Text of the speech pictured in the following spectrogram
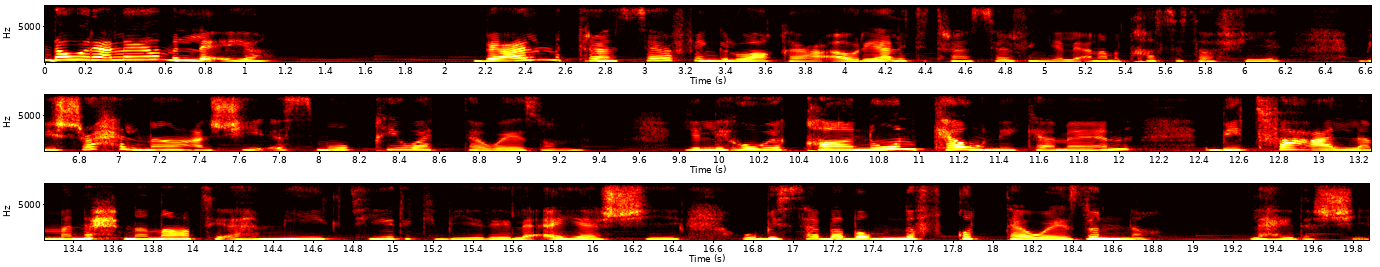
ندور عليها منلاقيها. بعلم ال transurfing الواقع أو reality transurfing اللي أنا متخصصة فيه بيشرح لنا عن شيء اسمه قوى التوازن يلي هو قانون كوني كمان بيتفعل لما نحن نعطي أهمية كتير كبيرة لأي شيء وبسببه منفقد توازننا. لهيدا الشيء.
